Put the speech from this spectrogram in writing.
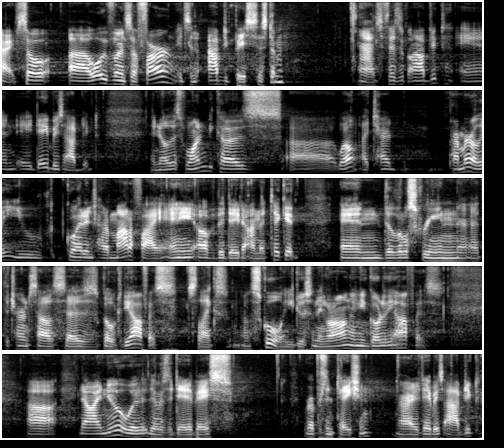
All right, so uh, what we've learned so far, it's an object-based system. Uh, it's a physical object and a database object. I know this one because, uh, well, primarily you go ahead and try to modify any of the data on the ticket and the little screen at the turnstile says go to the office. It's like you know, school. You do something wrong and you go to the office. Uh, now I knew was, there was a database representation, right, a database object,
